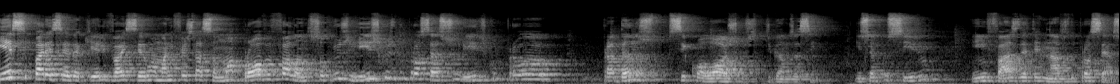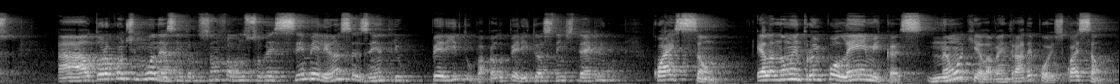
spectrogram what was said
Esse parecer daqui ele vai ser uma manifestação, uma prova falando sobre os riscos do processo jurídico para danos psicológicos, digamos assim. Isso é possível em fases determinadas do processo. A autora continua nessa introdução falando sobre as semelhanças entre o perito, o papel do perito e o assistente técnico. Quais são? Ela não entrou em polêmicas, não aqui, ela vai entrar depois. Quais são?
